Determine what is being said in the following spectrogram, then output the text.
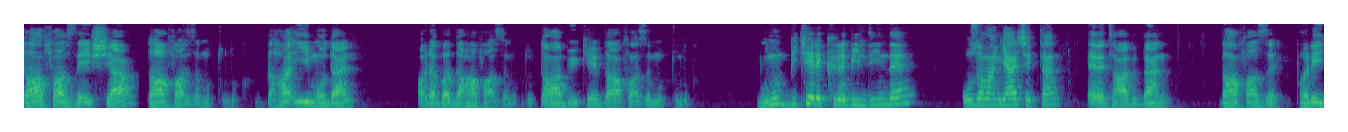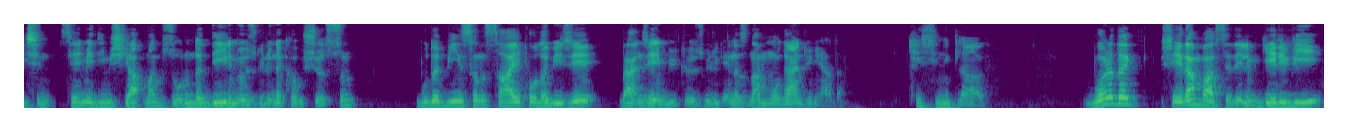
daha fazla eşya, daha fazla mutluluk. Daha iyi model, araba daha fazla mutluluk. Daha büyük ev, daha fazla mutluluk. Bunu bir kere kırabildiğinde o zaman gerçekten evet abi ben daha fazla para için sevmediğim işi yapmak zorunda değilim özgürlüğüne kavuşuyorsun. Bu da bir insanın sahip olabileceği bence en büyük özgürlük en azından modern dünyada. Kesinlikle abi. Bu arada şeyden bahsedelim. Gary Vee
